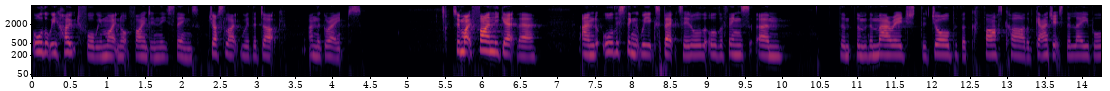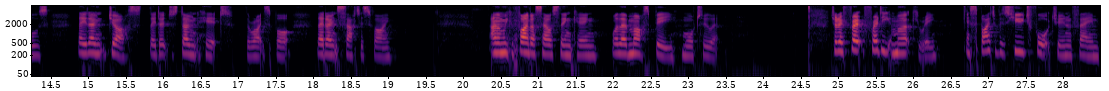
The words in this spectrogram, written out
All that we hoped for, we might not find in these things, just like with the duck and the grapes. So we might finally get there, and all this thing that we expected, all the, all the things, um, the, the, the marriage, the job, the fast car, the gadgets, the labels, They don't just, they don't just don't hit the right spot. They don't satisfy. And then we can find ourselves thinking, well, there must be more to it. Do you know, Fre- Freddie Mercury, in spite of his huge fortune and fame,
